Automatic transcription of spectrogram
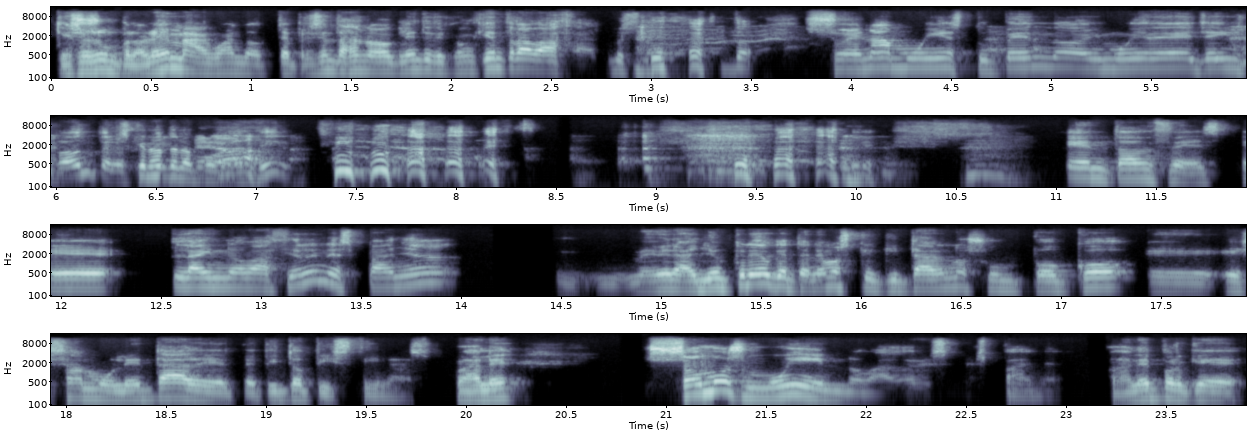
Que eso es un problema cuando te presentas a un nuevo cliente y dices, ¿con quién trabajas? Pues, suena muy estupendo y muy de James Bond, pero es que no te lo puedo decir. Entonces, eh, la innovación en España Mira, yo creo que tenemos que quitarnos un poco eh, esa muleta del Pepito Piscinas, ¿vale? Somos muy innovadores en España, ¿vale? Porque,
